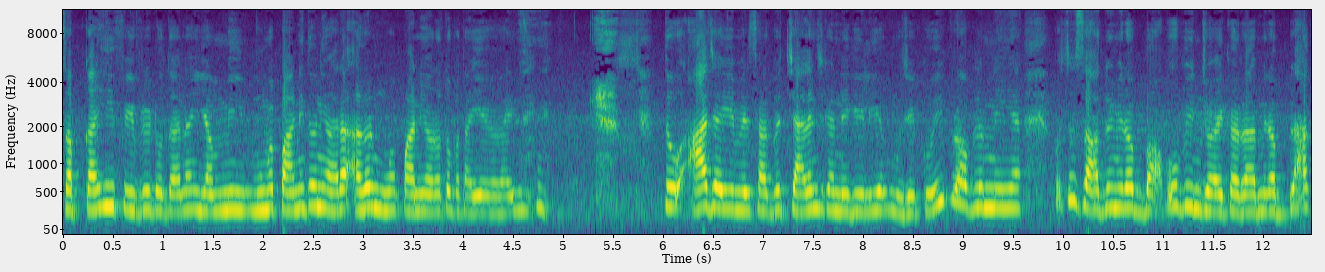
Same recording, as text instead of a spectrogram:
सबका ही फेवरेट होता है ना, यम्मी। मुँह में पानी तो नहीं आ रहा, अगर मुँह में पानी आ रहा तो बताइएगा गाइज़ तो आ जाइए मेरे साथ में चैलेंज करने के लिए, मुझे कोई प्रॉब्लम नहीं है। उसके साथ में मेरा बाबू भी इंजॉय कर रहा है, मेरा ब्लैक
